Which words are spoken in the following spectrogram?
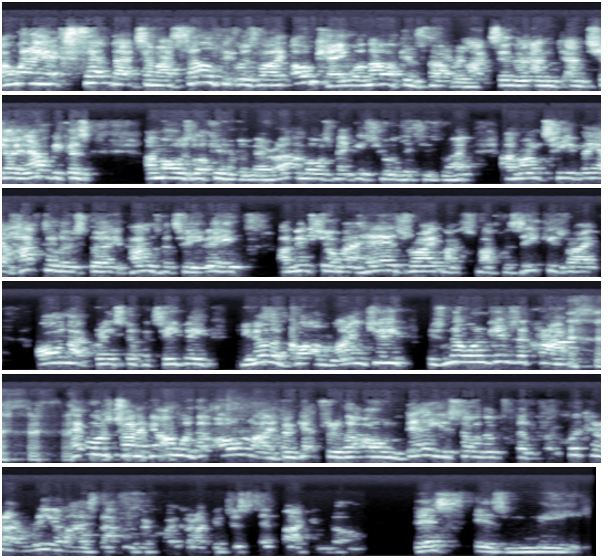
And when I accept that to myself, it was like, okay, well, now I can start relaxing and, and chilling out because I'm always looking in the mirror. I'm always making sure this is right. I'm on TV. I have to lose 30 pounds for TV. I make sure my hair's right, my, my physique is right, all that great stuff for TV. You know, the bottom line, Jay, is no one gives a crap. Everyone's trying to get on with their own life and get through their own day. So the, the, the quicker I realized that was the quicker I could just sit back and go, this is me.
